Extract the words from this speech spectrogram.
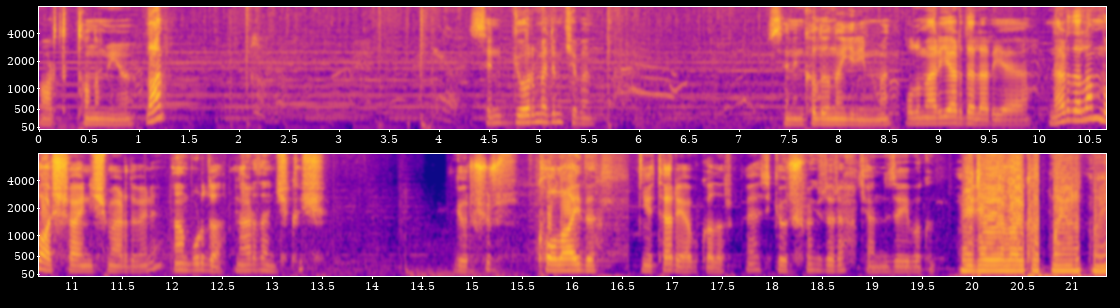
Artık tanımıyor. Lan! Seni görmedim ki ben. Senin kılığına gireyim ben. Oğlum her yerdeler ya. Nerede lan bu aşağı iniş merdiveni? Ha burada. Nereden çıkış? Görüşürüz. Kolaydı. Yeter ya bu kadar. Evet görüşmek üzere. Kendinize iyi bakın. Videoya like atmayı unutmayın.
